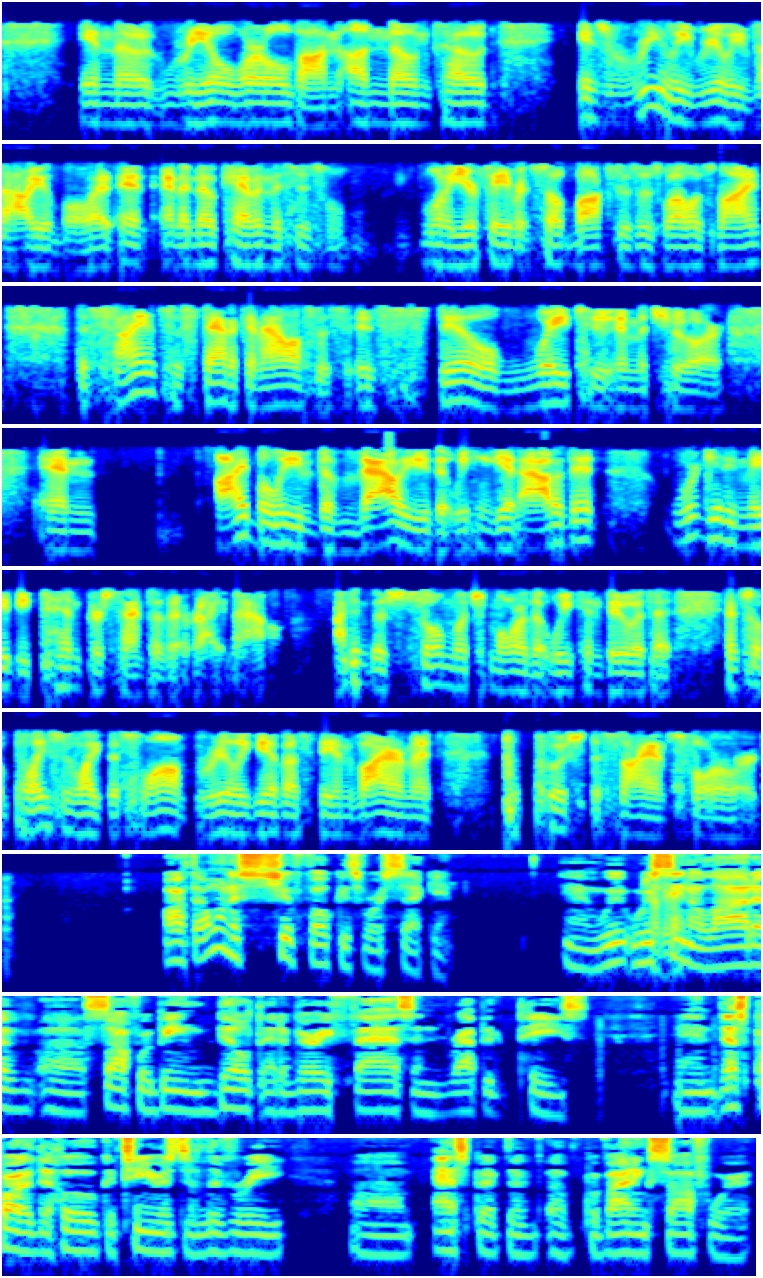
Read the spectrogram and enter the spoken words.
in the real world on unknown code is really, really valuable. And, and I know, Kevin, this is one of your favorite soapboxes as well as mine. The science of static analysis is still way too immature. And I believe the value that we can get out of it, we're getting maybe 10% of it right now. I think there's so much more that we can do with it. And so places like the swamp really give us the environment to push the science forward. Arthur, I want to shift focus for a second. And we, we're okay. seeing a lot of uh, software being built at a very fast and rapid pace. And that's part of the whole continuous delivery um, aspect of, of providing software.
